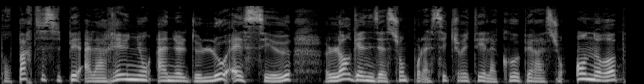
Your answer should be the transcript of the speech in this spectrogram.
pour participer à la réunion annuelle de l'OSCE, l'Organisation pour la sécurité et la coopération en Europe.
